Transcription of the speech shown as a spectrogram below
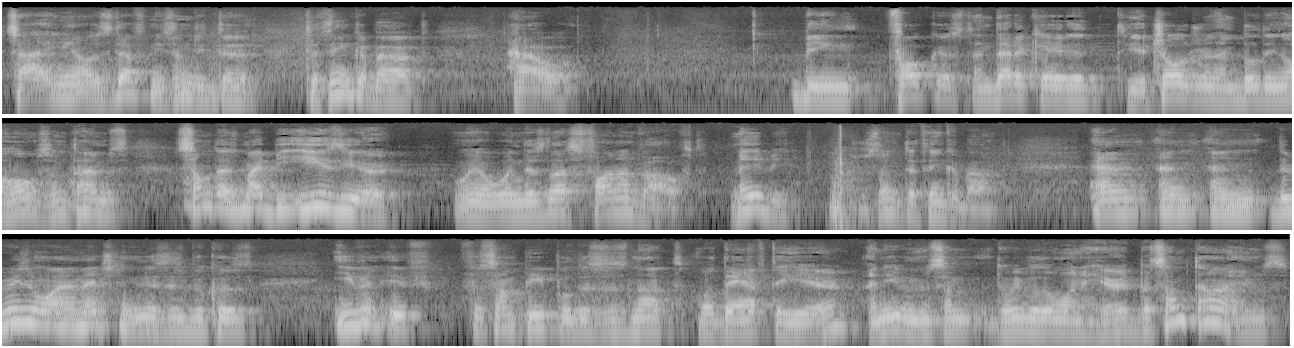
So, you know, it's definitely something to, to think about how being focused and dedicated to your children and building a home sometimes sometimes might be easier you know, when there's less fun involved. Maybe just something to think about. And and and the reason why I'm mentioning this is because even if for some people this is not what they have to hear, and even some people don't want to hear it, but sometimes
